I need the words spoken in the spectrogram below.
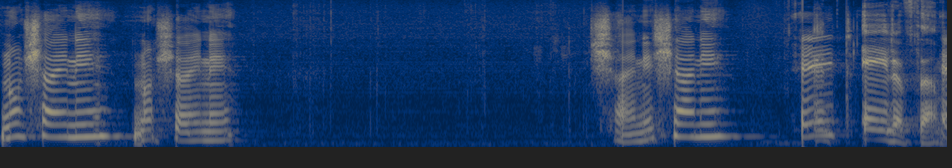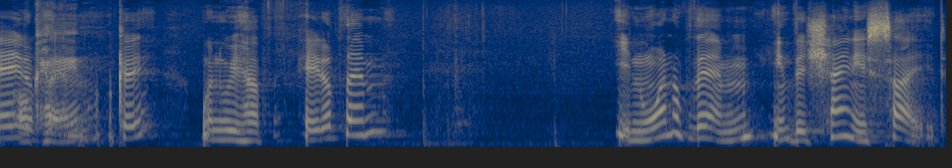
No shiny, no shiny. Shiny, shiny. Eight. eight of them, Eight okay. Of them, okay. When we have eight of them, in one of them, in the shiny side,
